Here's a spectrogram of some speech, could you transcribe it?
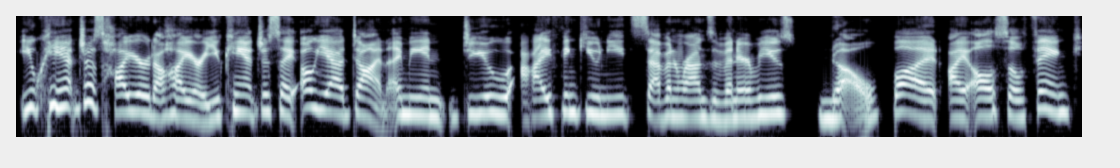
You can't just hire to hire. You can't just say, oh, yeah, done. I mean, do you, I think you need seven rounds of interviews? No. But I also think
